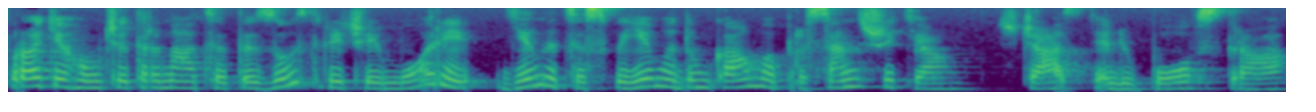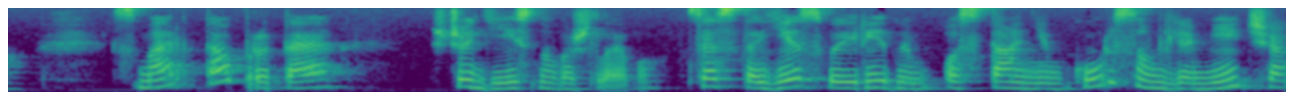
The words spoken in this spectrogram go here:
Протягом 14 зустрічей Морі ділиться своїми думками про сенс життя, щастя, любов, страх, смерть та про те, що дійсно важливо. Це стає своєрідним останнім курсом для Міча,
